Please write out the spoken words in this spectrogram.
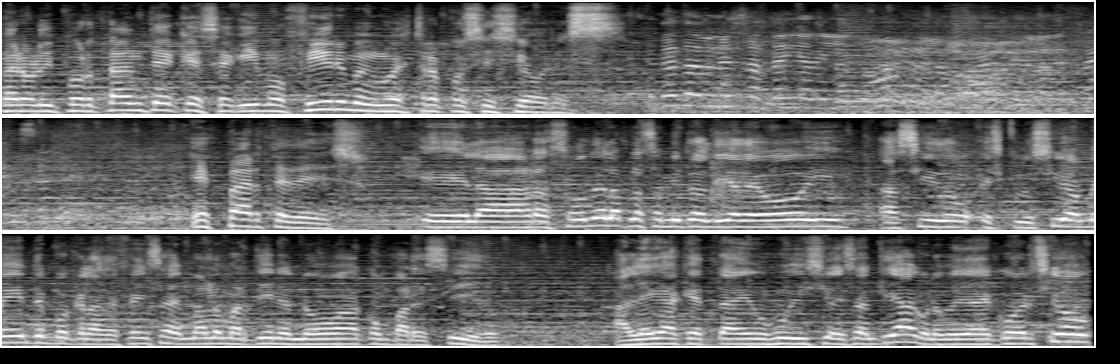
pero lo importante es que seguimos firmes en nuestras posiciones. Es parte de eso. Eh, la razón del aplazamiento del día de hoy ha sido exclusivamente porque la defensa de Marlon Martínez no ha comparecido. Alega que está en un juicio en Santiago, una medida de coerción,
